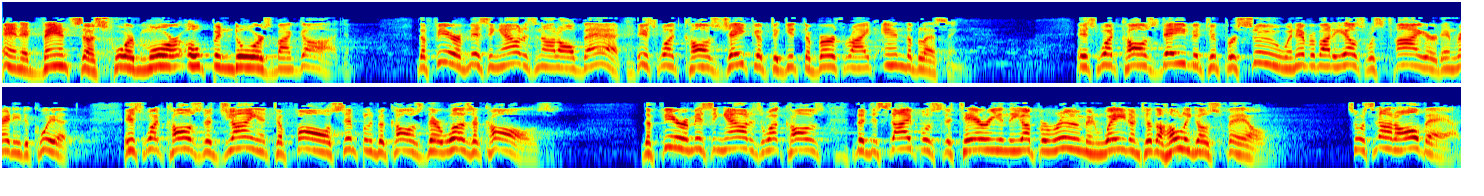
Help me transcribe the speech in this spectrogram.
and advance us toward more open doors by God. The fear of missing out is not all bad. It's what caused Jacob to get the birthright and the blessing. It's what caused David to pursue when everybody else was tired and ready to quit. It's what caused the giant to fall simply because there was a cause. The fear of missing out is what caused the disciples to tarry in the upper room and wait until the Holy Ghost fell. So it's not all bad.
